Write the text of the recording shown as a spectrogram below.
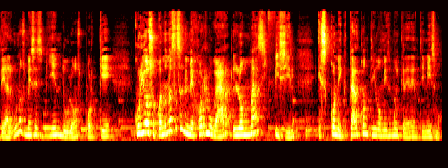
de algunos meses bien duros porque curioso, cuando no estás en el mejor lugar, lo más difícil es conectar contigo mismo y creer en ti mismo.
